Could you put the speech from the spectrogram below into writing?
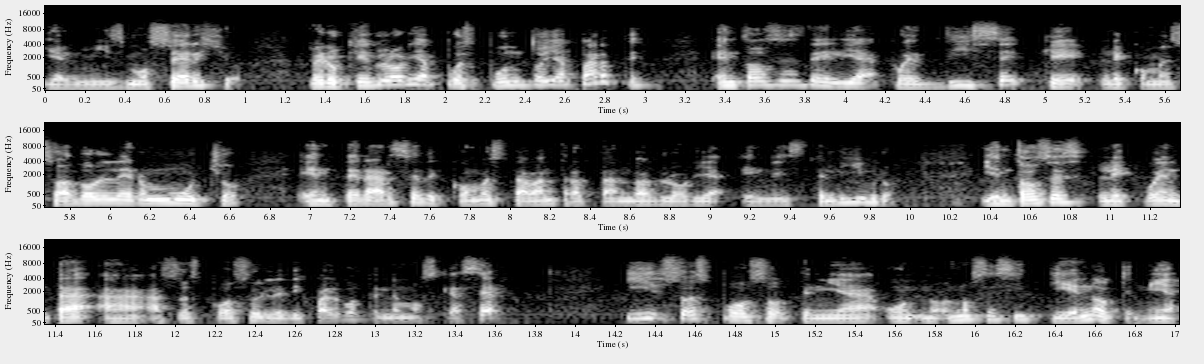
y el mismo Sergio, pero que Gloria pues punto y aparte. Entonces Delia pues dice que le comenzó a doler mucho enterarse de cómo estaban tratando a Gloria en este libro. Y entonces le cuenta a, su esposo y le dijo, algo tenemos que hacer. Y su esposo tenía, un, no, no sé si tiene o tenía,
